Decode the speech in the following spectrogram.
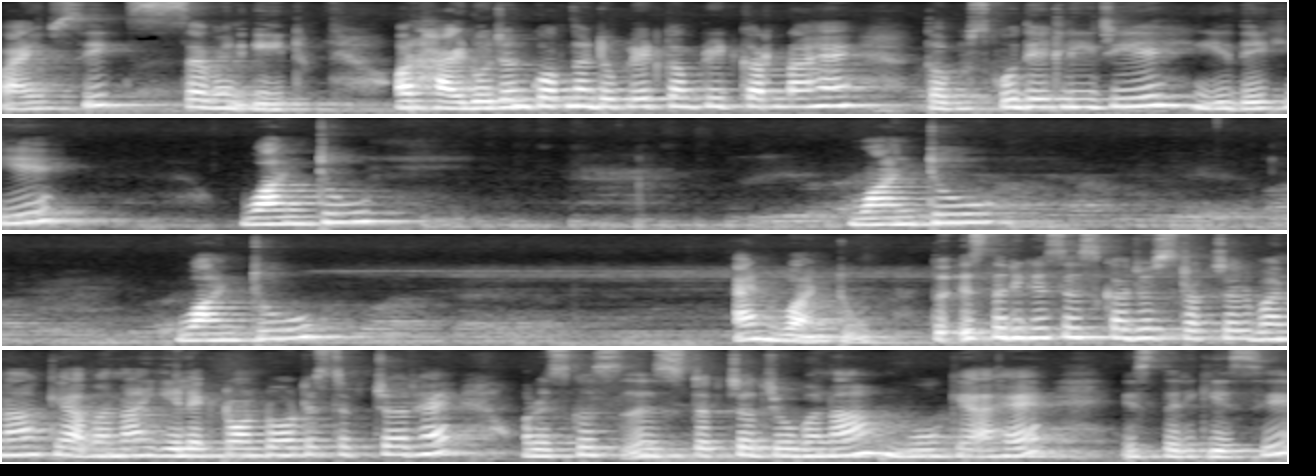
five six seven eight और हाइड्रोजन को अपना डुप्लेट कंप्लीट करना है तो अब उसको देख लीजिए। ये देखिए। One two one two one two and one two तो इस तरीके से इसका जो स्ट्रक्चर बना, क्या बना? ये इलेक्ट्रॉन डॉट स्ट्रक्चर है और इसका स्ट्रक्चर जो बना, वो क्या है? इस तरीके से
